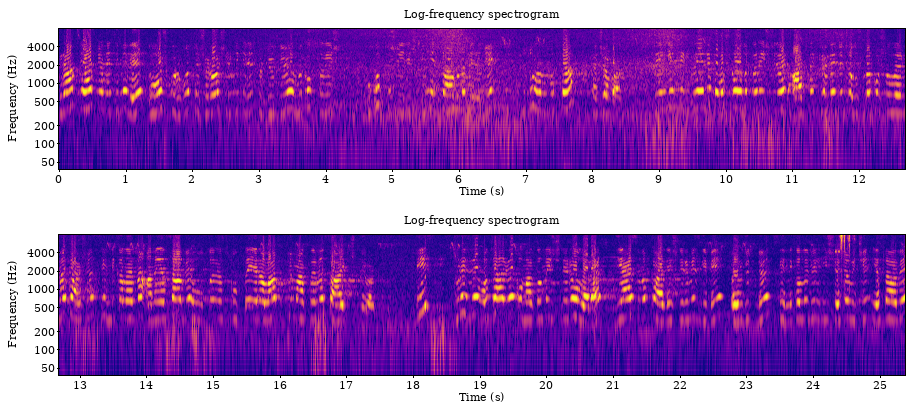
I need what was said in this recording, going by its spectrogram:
Grand Yard yönetimi ve Doğuş Grubu taşeron şirketinin sürdürdüğü hukuk dışı, hukuk dışı ilişkinin hesabını verecek bu sorumluluktan kaçamaz. Zenginliklerini borçlu oldukları işçiler artık kölece çalışma koşullarına karşı sendikalarına anayasal ve uluslararası hukukta yer alan tüm haklarına sahip çıkıyor. Biz turizm, otel ve konaklama işçileri olarak diğer sınıf kardeşlerimiz gibi örgütlü, sendikalı bir iş yaşam için yasal ve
